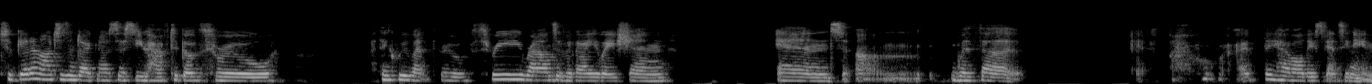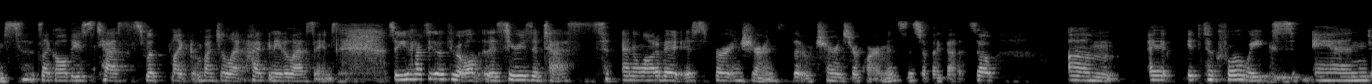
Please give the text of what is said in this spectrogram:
to get an autism diagnosis, you have to go through. I think we went through three rounds of evaluation, and um, with a I, they have all these fancy names. It's like all these tests with like a bunch of hyphenated last names. So you have to go through all the series of tests, and a lot of it is for insurance, the insurance requirements and stuff like that. So um, it, it took four weeks, and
